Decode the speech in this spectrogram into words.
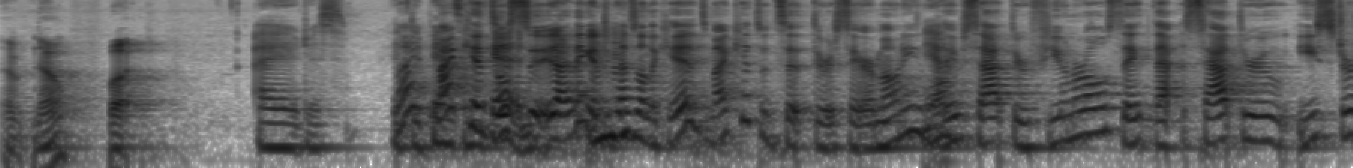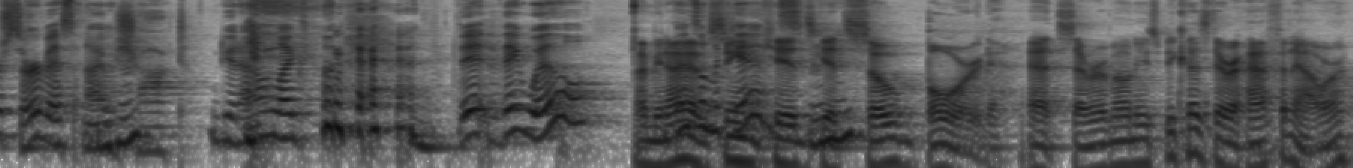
Uh, no, what? I just it My, depends my on kids the will sit, I think it depends on the kids. My kids would sit through a ceremony. Yeah. They've sat through funerals. They th- sat through Easter service, and I was Mm-hmm. shocked. You know, like they, they will. I mean, I Depends on have seen kids. kids, get so bored at ceremonies because they're a half an hour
